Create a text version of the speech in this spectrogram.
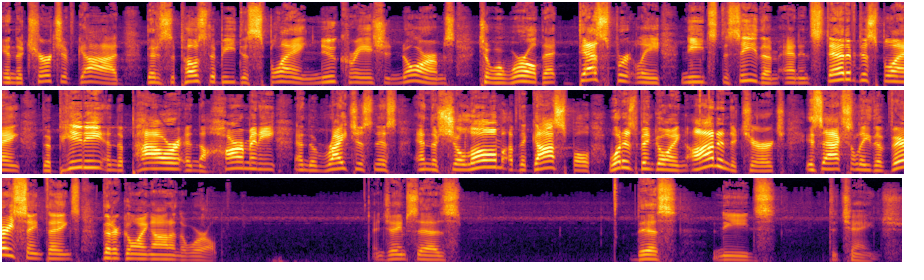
in the church of God that is supposed to be displaying new creation norms to a world that desperately needs to see them. And instead of displaying the beauty and the power and the harmony and the righteousness and the shalom of the gospel, what has been going on in the church is actually the very same things that are going on in the world. And James says, this needs to change.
